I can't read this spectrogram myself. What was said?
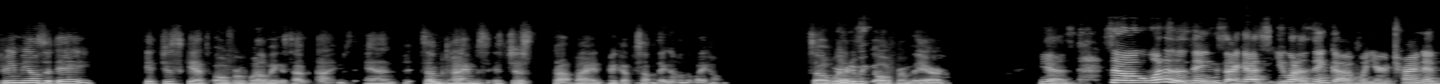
three meals a day, it just gets overwhelming sometimes. And sometimes it's just stop by and pick up something on the way home. So, where yes. do we go from there? Yes. So one of the things I guess you want to think of when you're trying to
